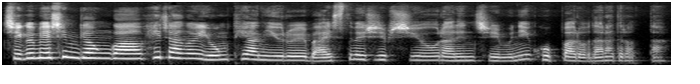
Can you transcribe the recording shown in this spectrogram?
지금의 심경과 회장을 용퇴한 이유를 말씀해 주십시오. 라는 질문이 곧바로 날아들었다.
